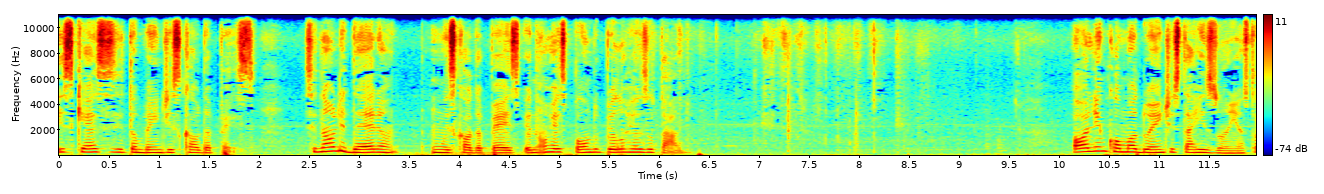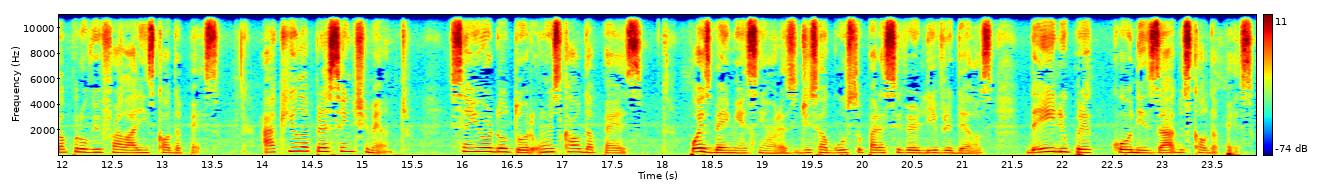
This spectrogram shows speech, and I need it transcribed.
esquece-se também de escaldapés. Se não lhe deram um escaldapés, eu não respondo pelo resultado. Olhem como a doente está risonha, só por ouvir falar em escaldapés. Aquilo é pressentimento. Senhor doutor, um escaldapés. Pois bem, minhas senhoras, disse Augusto para se ver livre delas, dei-lhe o preconizado escaldapés.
